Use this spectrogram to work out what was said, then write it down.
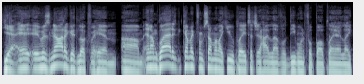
Yeah, it, it, was not a good look for him. Um, and I'm glad coming from someone like you who played such a high level D1 football player, like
